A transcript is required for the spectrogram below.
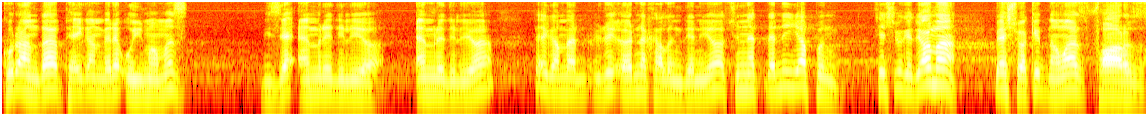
Kur'an'da peygambere uymamız bize emrediliyor. Emrediliyor. Peygamberi örnek alın deniyor. Sünnetlerini yapın. Teşvik ediyor ama beş vakit namaz farz.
